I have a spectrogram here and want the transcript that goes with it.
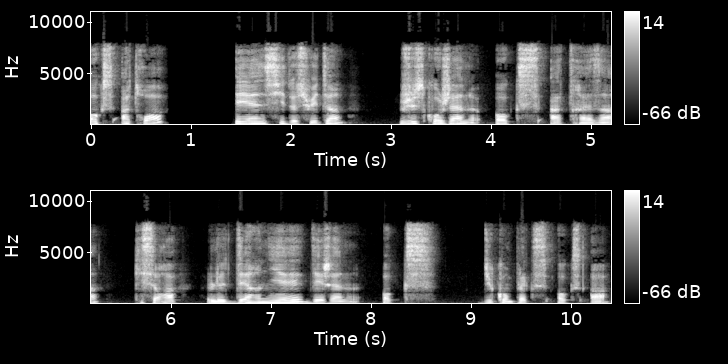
OXA3, et ainsi de suite, hein, jusqu'au gène OXA13, hein, qui sera le dernier des gènes OX du complexe OXA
